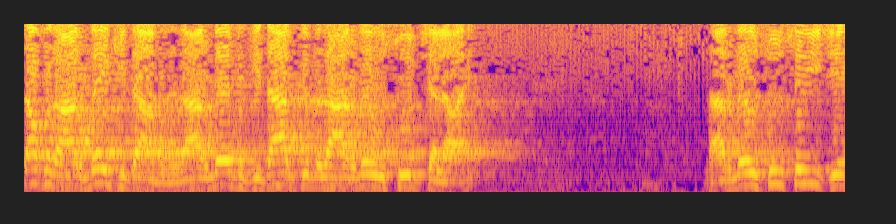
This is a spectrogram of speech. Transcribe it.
دا خود عربے کتاب دے، دا عربے پہ کتاب کی بدا عربے اصول چلائے. دا عربے اصول سے نیچے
